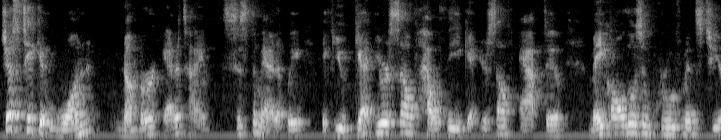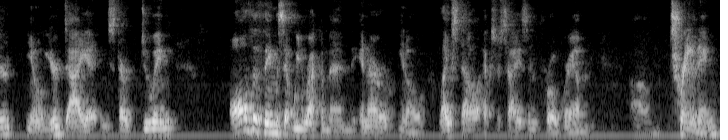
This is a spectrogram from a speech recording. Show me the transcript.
Just take it one number at a time systematically if you get yourself healthy get yourself active make all those improvements to your you know your diet and start doing all the things that we recommend in our you know lifestyle exercise and program um, training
